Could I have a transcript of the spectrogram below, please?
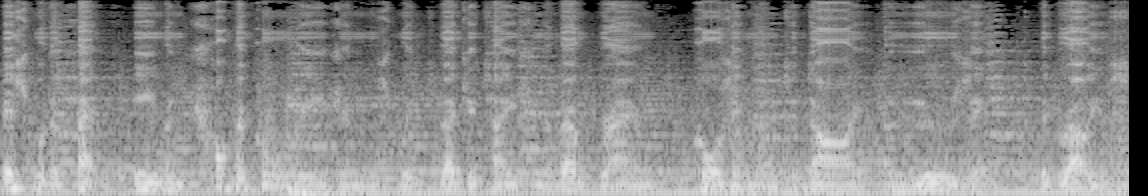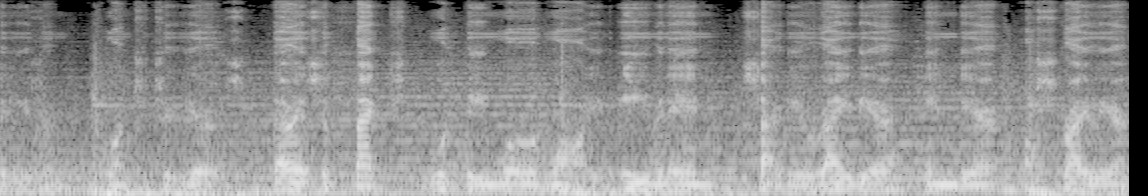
This would affect even tropical regions with vegetation above ground, causing them to die and losing the growing season one to two years. Though its effect would be worldwide, even in Saudi Arabia, India, Australia,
